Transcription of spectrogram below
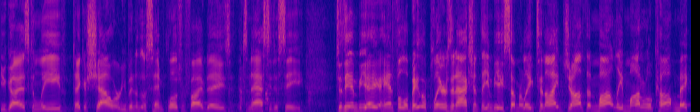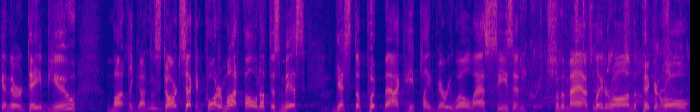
You guys can leave, take a shower. You've been in the same clothes for five days. It's nasty to see. To the NBA, a handful of Baylor players in action at the NBA Summer League tonight. Johnathan Motley, Manu Lecomte making their debut. Motley got the start. Second quarter, Mott followed up this miss, gets the putback. He played very well last season for the Mavs. Later on, the pick and roll.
